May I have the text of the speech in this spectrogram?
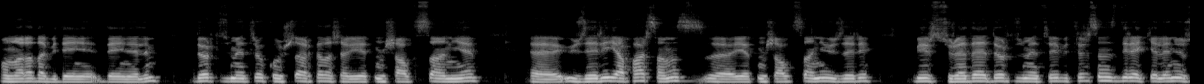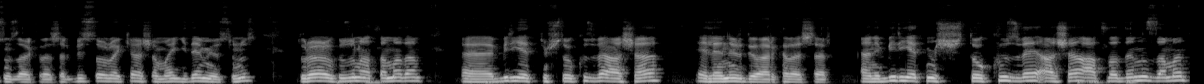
Onlara da bir de- değinelim. 400 metre koştu arkadaşlar 76 saniye e, üzeri yaparsanız e, 76 saniye üzeri bir sürede 400 metreyi bitirirseniz direkt eleniyorsunuz arkadaşlar. Bir sonraki aşamaya gidemiyorsunuz. Durarak uzun atlama da e, 1.79 ve aşağı elenir diyor arkadaşlar. Yani 1.79 ve aşağı atladığınız zaman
